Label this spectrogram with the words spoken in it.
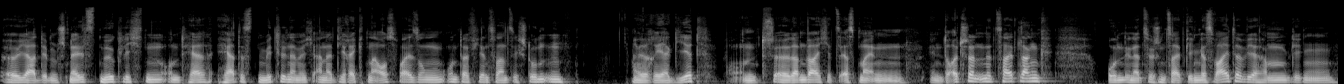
äh, ja, dem schnellstmöglichsten und här härtesten Mittel, nämlich einer direkten Ausweisung unter 24 Stunden, äh, reagiert. Und äh, dann war ich jetzt erstmal in, in Deutschland eine Zeit lang und in der Zwischenzeit ging das weiter. Wir haben gegen,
